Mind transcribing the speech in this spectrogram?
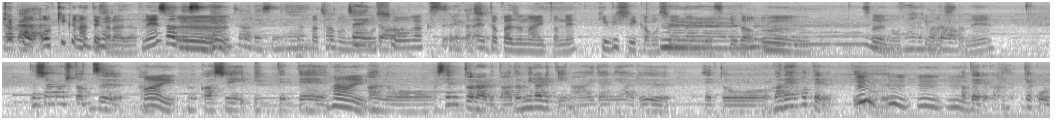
結構大きくなってからだね。そうですね、ん。そうですね。なんか多分ちっちゃいう小学生とかじゃないとね厳しいかもしうれないんですけど、ーうん。そういうのを聞きましたね。私も一つはい。昔行ってて、はい。あのセントラルとアドミラリティの間にある、えっと、マレーホテルってうんいう。ホテルが、結構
